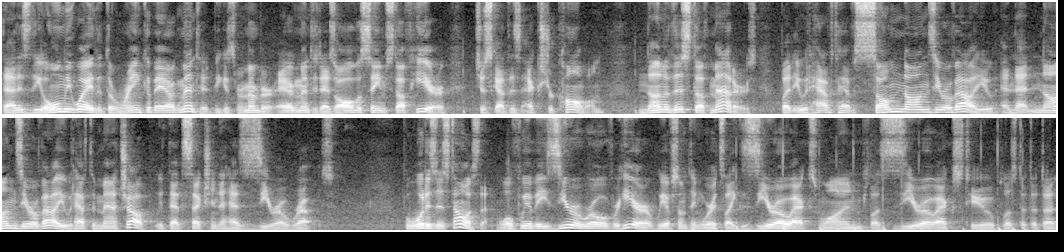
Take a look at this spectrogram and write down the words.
That is the only way that the rank of A augmented, because remember, A augmented has all the same stuff here, just got this extra column. None of this stuff matters, but it would have to have some non-zero value, and that non-zero value would have to match up with that section that has zero rows. But what does this tell us then? Well, if we have a zero row over here, we have something where it's like 0x1 plus 0x2 plus da, da, da,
